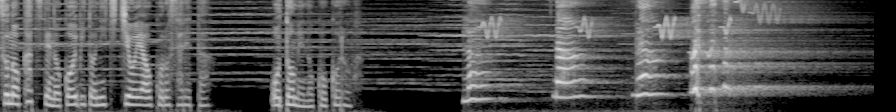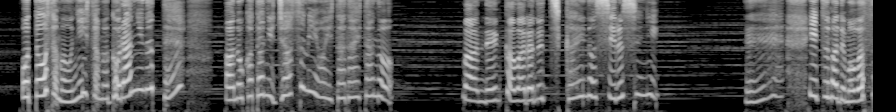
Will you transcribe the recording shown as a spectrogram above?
そのかつての恋人に父親を殺された乙女の心はラララお父様お兄様ご覧になって。あの方にジャスミンをいただいたの。万年変わらぬ誓いの印に。ええいつまでも忘れません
